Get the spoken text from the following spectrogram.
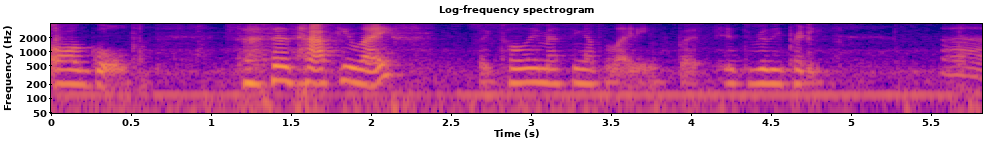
all gold. So it says happy life. It's like totally messing up the lighting, but it's really pretty. Ah,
